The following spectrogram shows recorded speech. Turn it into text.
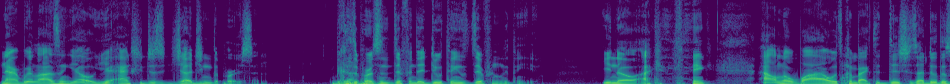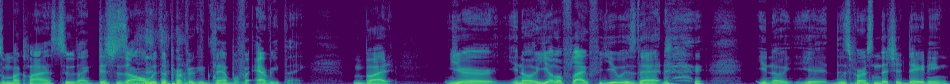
not realizing, yo, you're actually just judging the person because Yeah. the person's different. They do things differently than you. You know, I can think, I don't know why I always come back to dishes. I do this with my clients too. Like, dishes are always the perfect example for everything. But you're, you know, a yellow flag for you is that, you know, you're, this person that you're dating,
